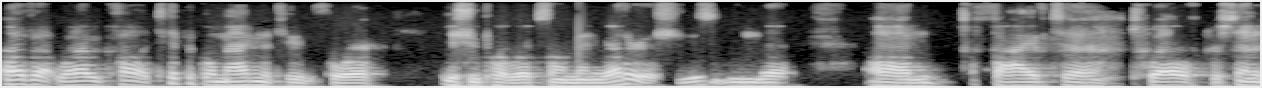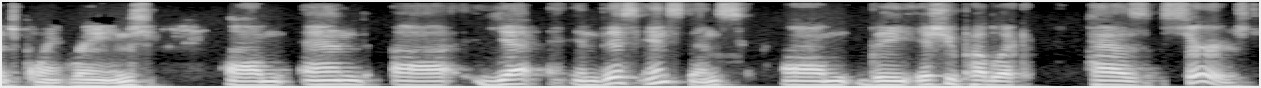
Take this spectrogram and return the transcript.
of a, what I would call a typical magnitude for issue publics on many other issues in the um, 5 to 12 percentage point range. Um, and uh, yet, in this instance, um, the issue public has surged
